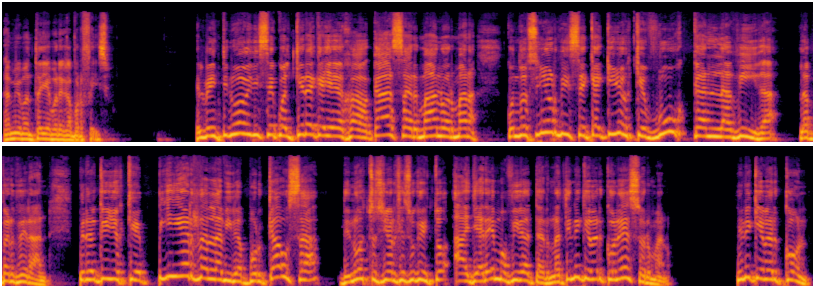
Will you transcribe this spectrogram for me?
A mi pantalla por acá por Facebook. El 29 dice, cualquiera que haya dejado casa, hermano, hermana. Cuando el Señor dice que aquellos que buscan la vida, la perderán. Pero aquellos que pierdan la vida por causa de nuestro Señor Jesucristo, hallaremos vida eterna. Tiene que ver con eso, hermano. Tiene que ver con,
